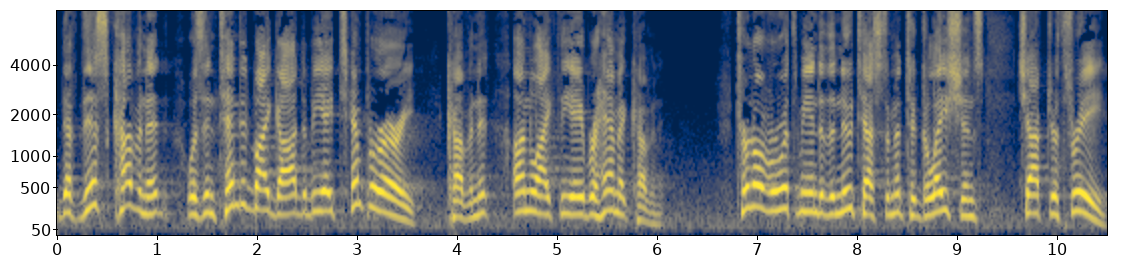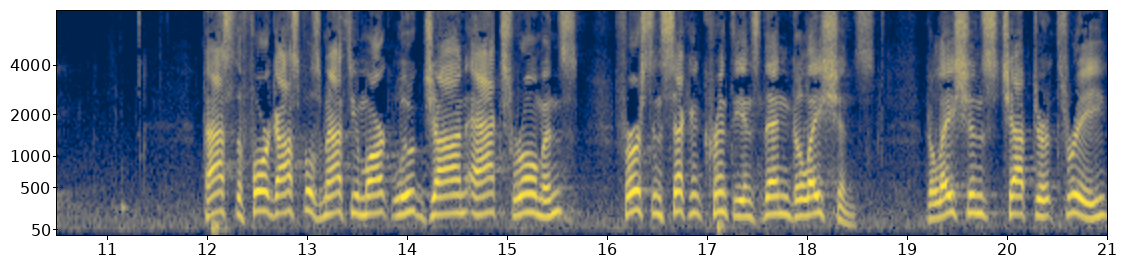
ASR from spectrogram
that this covenant was intended by God to be a temporary covenant, unlike the Abrahamic covenant. Turn over with me into the New Testament to Galatians chapter 3. Past the four Gospels Matthew, Mark, Luke, John, Acts, Romans 1st and 2nd Corinthians, then Galatians. Galatians chapter 3.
